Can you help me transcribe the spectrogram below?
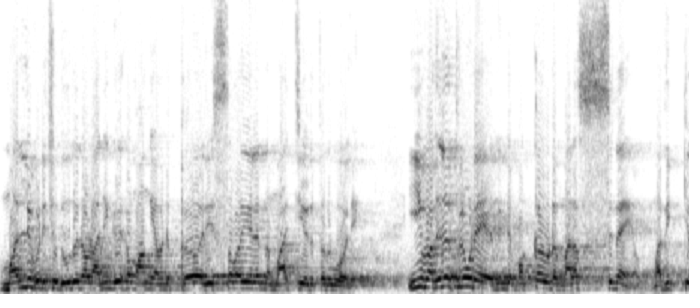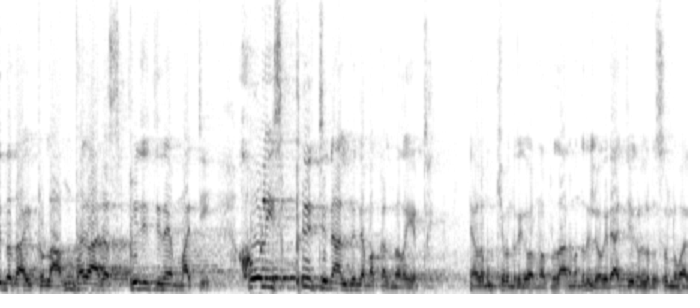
മല്ലു പിടിച്ച് ദൂതനോട് അനുഗ്രഹം വാങ്ങി അവന്റെ പേര് ഇസ്രയേൽ എന്ന് മാറ്റിയെടുത്തതുപോലെ. ഈ വചനത്തിലൂടെ നിന്റെ മക്കളുടെ മനസ്സിനെ മതിക്കുന്നതായിട്ടുള്ള അന്ധകാര സ്പിരിറ്റിനെ മാറ്റി. ഹോളി സ്പിരിറ്റിനാൽ നിന്റെ മക്കൾ നിറയട്ടെ. ഞങ്ങളുടെ മുഖ്യമന്ത്രി ഗവർണർ പ്രധാനമന്ത്രി ലോകരാജ്യങ്ങളിലെ പ്രസിഡന്റുമാർ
